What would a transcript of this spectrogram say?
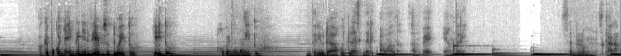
Oke pokoknya intinya dari episode 2 itu ya itu aku pengen ngomong itu. Yang tadi udah aku jelasin dari awal sampai yang tadi. Sebelum sekarang.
